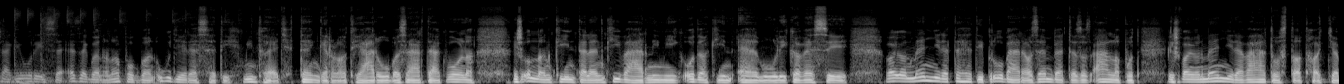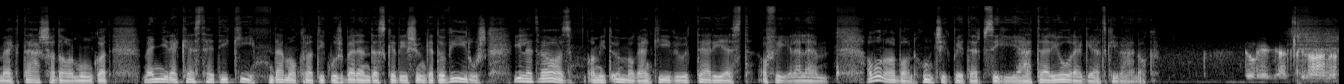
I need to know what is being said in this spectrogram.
Lakosság jó része ezekben a napokban úgy érezheti, mintha egy tenger alatt járóba zárták volna, és onnan kénytelen kivárni, míg odakin elmúlik a veszély. Vajon mennyire teheti próbára az embert ez az állapot, és vajon mennyire változtathatja meg társadalmunkat, mennyire kezdheti ki demokratikus berendezkedésünket a vírus, illetve az, amit önmagán kívül terjeszt a félelem. A vonalban Huncsik Péter pszichiáter, jó reggelt kívánok! Jó reggelt kívánok!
